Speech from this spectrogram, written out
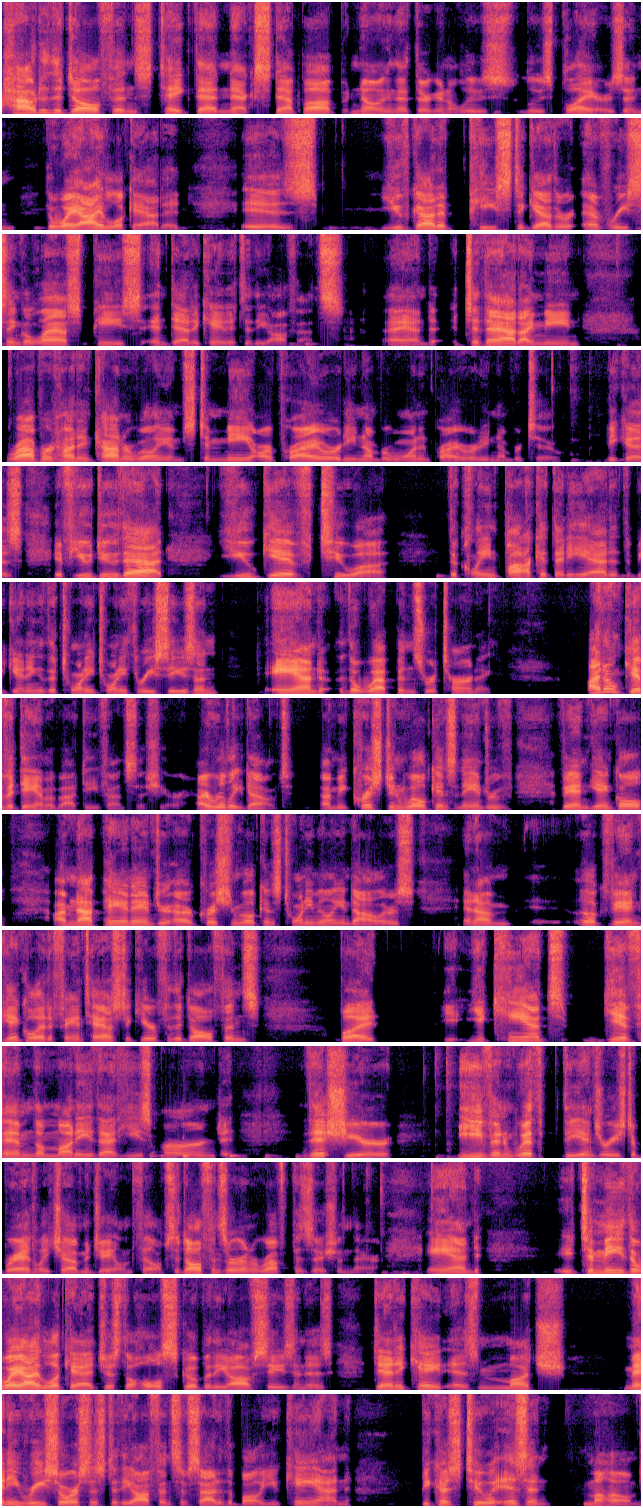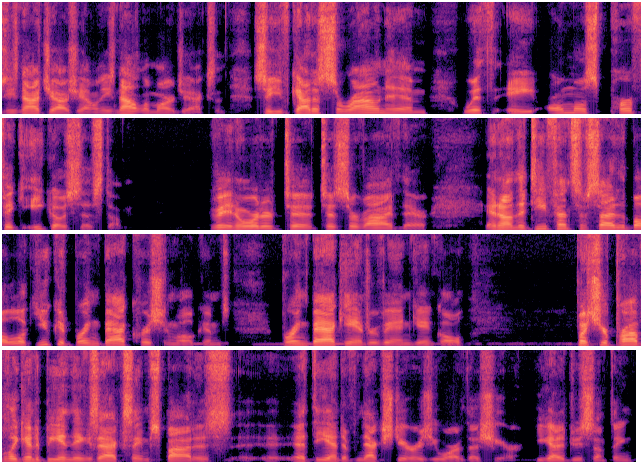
How do the Dolphins take that next step up, knowing that they're going to lose lose players? And the way I look at it is, you've got to piece together every single last piece and dedicate it to the offense. And to that, I mean, Robert Hunt and Connor Williams to me are priority number one and priority number two. Because if you do that, you give Tua the clean pocket that he had at the beginning of the 2023 season and the weapons returning. I don't give a damn about defense this year. I really don't. I mean, Christian Wilkins and Andrew Van Ginkel. I'm not paying Andrew or Christian Wilkins twenty million dollars, and I'm look. Van Ginkel had a fantastic year for the Dolphins, but you can't give him the money that he's earned this year, even with the injuries to Bradley Chubb and Jaelan Phillips. The Dolphins are in a rough position there. And eh, to me, the way I look at just the whole scope of the offseason is dedicate as much, many resources to the offensive side of the ball you can, because Tua isn't Mahomes. He's not Josh Allen. He's not Lamar Jackson. So you've got to surround him with a almost perfect ecosystem in order to to survive there. And on the defensive side of the ball, look, you could bring back Christian Wilkins, bring back Andrew Van Ginkel, but you're probably going to be in the exact same spot as at the end of next year as you are this year. You got to do something.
